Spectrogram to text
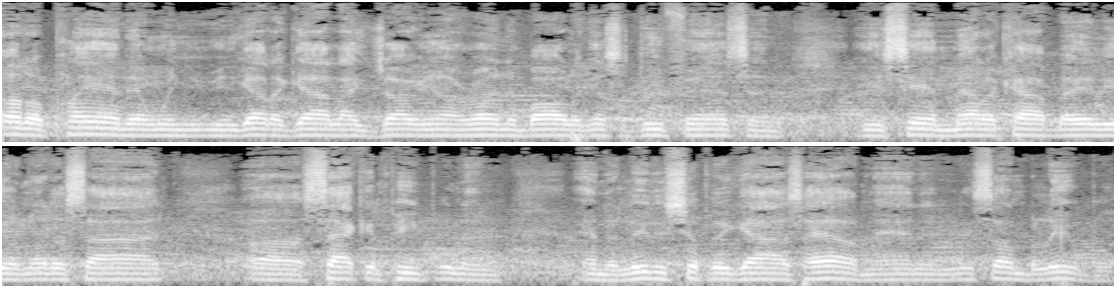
other plan than when you, when you got a guy like Jarveon running the ball against the defense, and you're seeing Malachi Bailey on the other side uh, sacking people, and and the leadership the guys have, man, and it's unbelievable,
